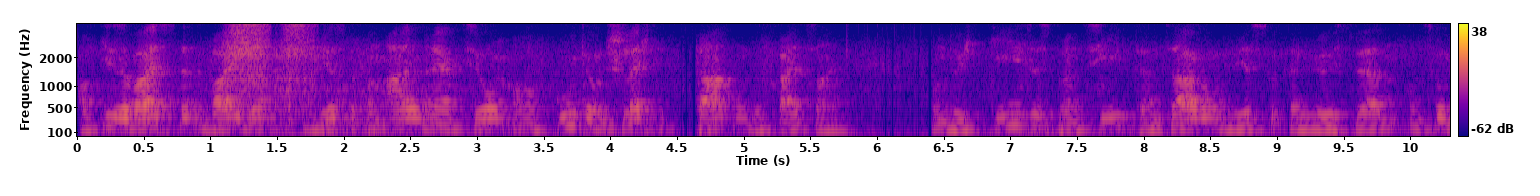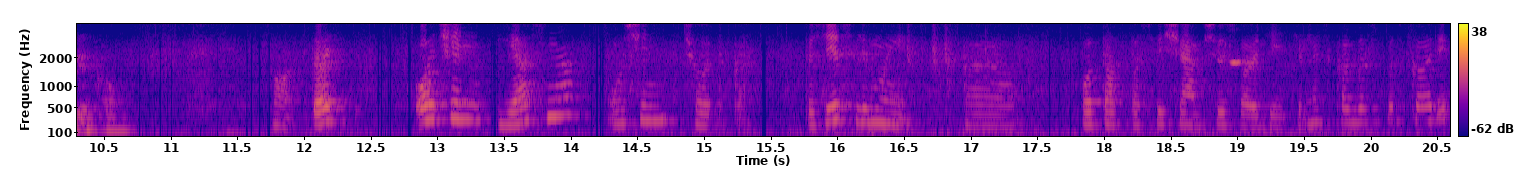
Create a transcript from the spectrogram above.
Auf diese Weise, Weise wirst du von allen Reaktionen auf gute und schlechte Taten befreit sein. Und durch dieses Prinzip der Entsagung wirst du erlöst werden und zu mir kommen. Вот, то есть очень ясно, очень четко. То есть если мы э, вот так посвящаем всю свою деятельность, как Господь говорит,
